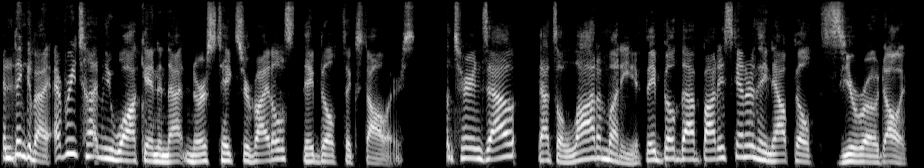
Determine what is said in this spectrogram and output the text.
And think about it. Every time you walk in and that nurse takes your vitals, they bill $6. It turns out that's a lot of money. If they build that body scanner, they now build zero dollars.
